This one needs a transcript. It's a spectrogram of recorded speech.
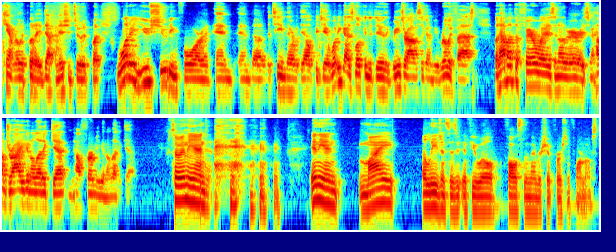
can't really put a definition to it. But what are you shooting for, and and, and uh, the team there with the LPGA? What are you guys looking to do? The greens are obviously going to be really fast, but how about the fairways and other areas? How dry are you going to let it get, and how firm are you going to let it get? So in the end, in the end, my allegiances, if you will, falls to the membership first and foremost.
